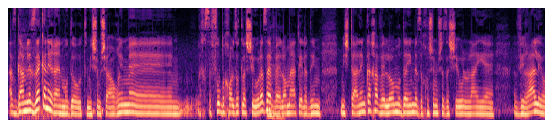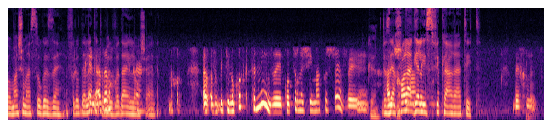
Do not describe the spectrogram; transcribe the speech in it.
אז גם לזה כנראה אין מודעות, משום שההורים אה, נחשפו בכל זאת לשיעול הזה, ולא מעט ילדים משתעלים ככה ולא מודעים לזה, חושבים שזה שיעול אולי אה, ויראלי או משהו מהסוג הזה. אפילו דלקת, כן, אבל אנחנו, ודאי לא כן, שאלת. נכון. אבל בתינוקות קטנים זה קוצר נשימה קשה. ו... כן. וזה יכול להגיע לאי ספיקה ריאתית. בהחלט.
